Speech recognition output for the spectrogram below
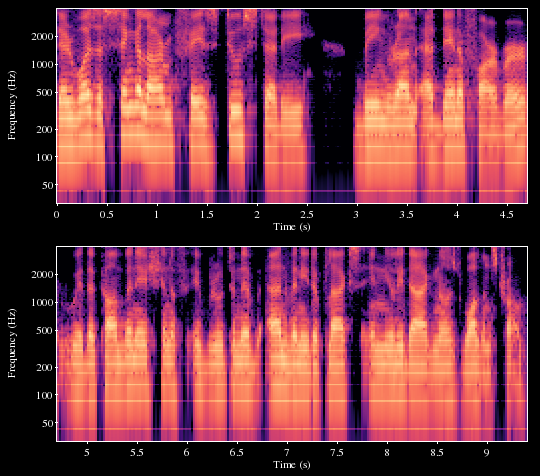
there was a single arm phase two study being run at Dana-Farber with a combination of ibrutinib and venetoclax in newly diagnosed Waldenstrom.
